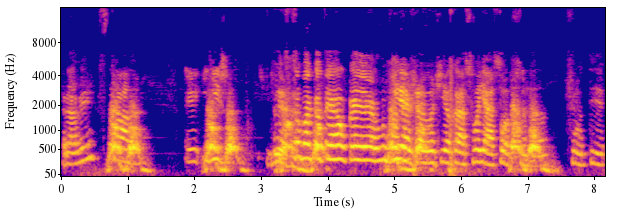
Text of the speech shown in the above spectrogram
Трави. Страви. Е, Їжа. Їжа. Собака ти гавкає, глуха. Їжа, ось яка своя собственна. Що ти,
